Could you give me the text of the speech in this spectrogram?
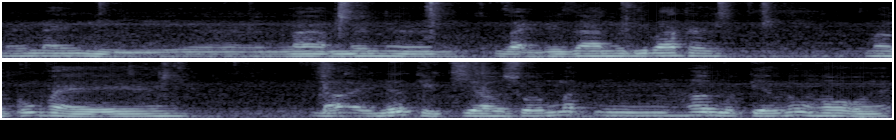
mấy nay nghỉ ờ, làm nên ờ, dành thời gian mới đi bắt thôi. Mà cũng phải đợi nước thủy triều xuống mất hơn một tiếng đồng hồ ấy.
